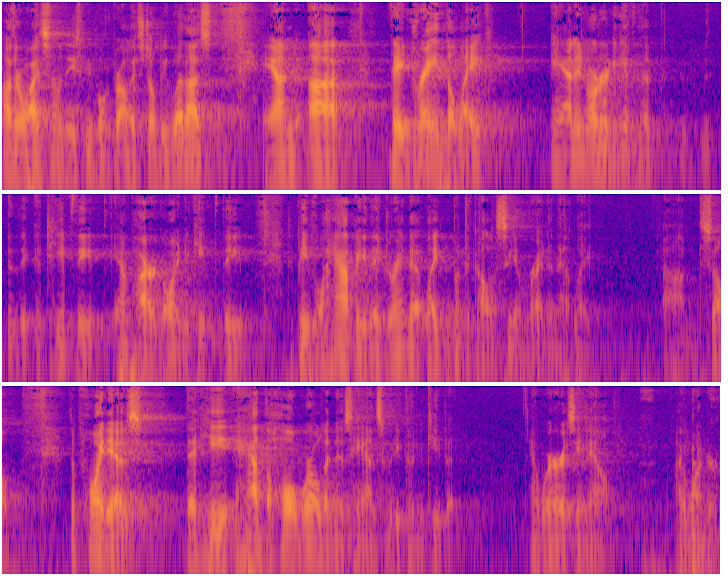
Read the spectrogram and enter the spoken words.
otherwise some of these people would probably still be with us, and uh, they drained the lake, and in order to give the, the, to keep the empire going, to keep the, the people happy, they drained that lake and put the Colosseum right in that lake. Um, so the point is that he had the whole world in his hands, but he couldn't keep it. And where is he now? I wonder.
